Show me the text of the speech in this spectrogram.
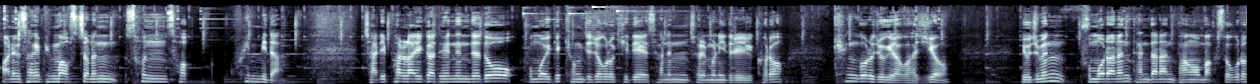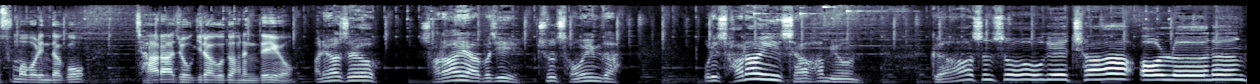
안윤상의 빅마우스 저는 손석회입니다. 자립할 나이가 됐는데도 부모에게 경제적으로 기대해 사는 젊은이들을 일컬어 캥거루족이라고 하지요. 요즘은 부모라는 단단한 방어막 속으로 숨어버린다고 자라족이라고도 하는데요. 안녕하세요. 사라의 아버지 주성우입니다. 우리 사라이 생각하면 그 가슴 속에 차오르는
